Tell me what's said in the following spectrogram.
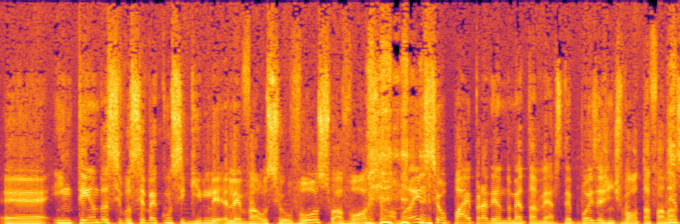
é, entenda se você vai conseguir le- levar o seu avô, sua avó, sua mãe e seu pai para dentro do metaverso. Depois a gente volta a falar Depois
